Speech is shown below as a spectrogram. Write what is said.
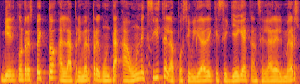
Bien, con respecto a la primera pregunta, aún existe la posibilidad de que se llegue a cancelar el merge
